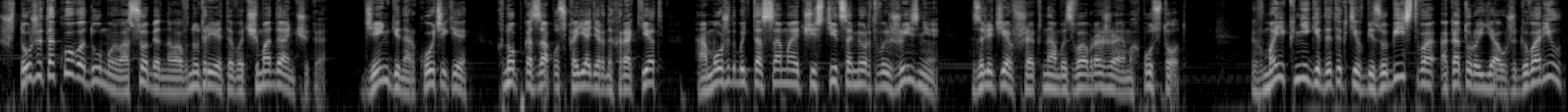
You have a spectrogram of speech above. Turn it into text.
что же такого, думаю, особенного внутри этого чемоданчика? Деньги, наркотики, кнопка запуска ядерных ракет, а может быть та самая частица мертвой жизни, залетевшая к нам из воображаемых пустот? В моей книге «Детектив без убийства», о которой я уже говорил,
